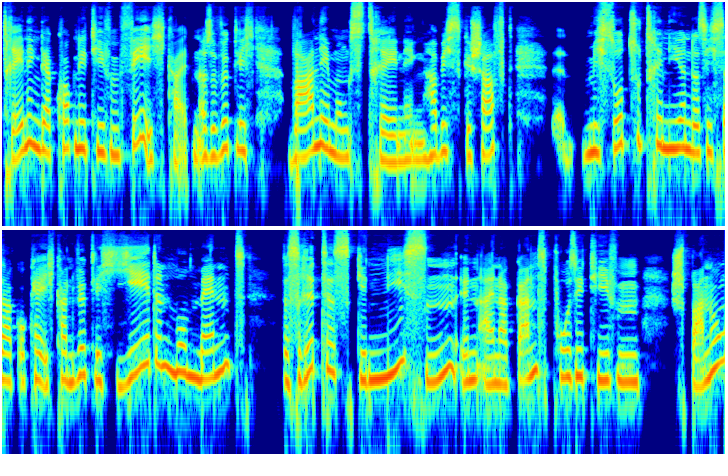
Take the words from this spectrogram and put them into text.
Training der kognitiven Fähigkeiten, also wirklich Wahrnehmungstraining, habe ich es geschafft, äh, mich so zu trainieren, dass ich sage, okay, ich kann wirklich jeden Moment des Rittes genießen in einer ganz positiven Spannung,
